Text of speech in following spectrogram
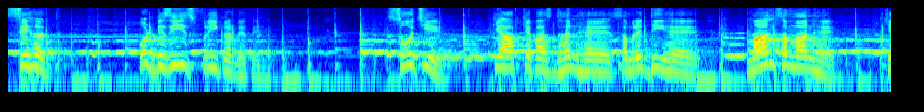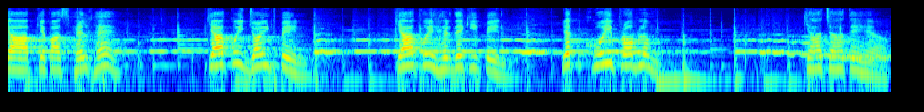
सेहत और डिज़ीज़ फ्री कर देते हैं। सोचिए कि आपके पास धन है, समृद्धि है, मान सम्मान है क्या आपके पास हेल्थ है? क्या कोई जॉइंट पेन क्या कोई हृदय की पेन या कोई प्रॉब्लम क्या चाहते हैं आप?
